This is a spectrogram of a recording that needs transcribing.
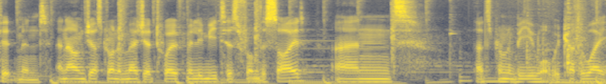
fitment. And now I'm just going to measure 12 millimeters from the side and that's going to be what we cut away.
